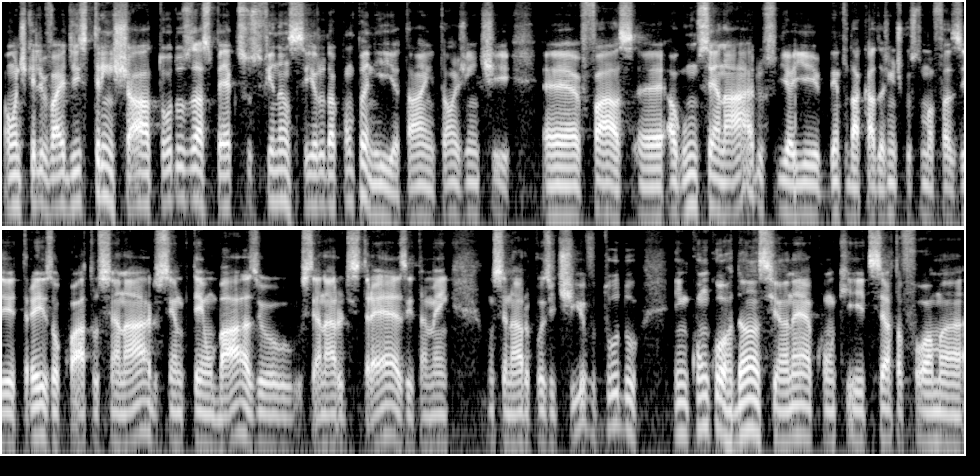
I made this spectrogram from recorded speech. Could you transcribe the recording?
onde que ele vai destrinchar todos os aspectos financeiros da companhia. Tá? Então a gente é, faz é, alguns cenários, e aí dentro da casa a gente costuma fazer três ou quatro cenários, sendo que tem um base, o cenário de estresse e também um cenário positivo, tudo em concordância né, com que, de certa forma,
